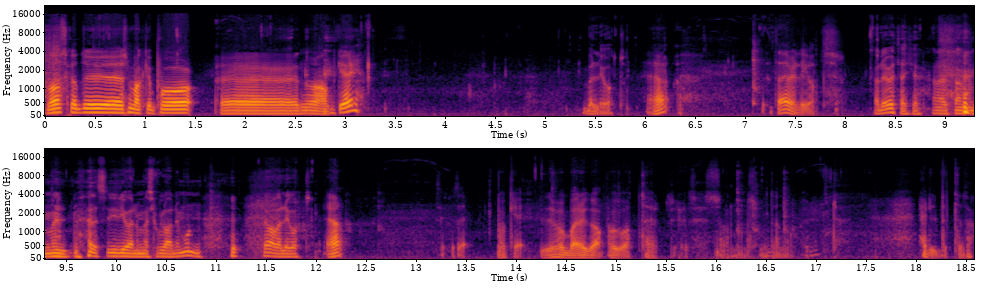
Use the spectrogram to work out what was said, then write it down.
Nå skal du smake på øh, noe annet gøy. Veldig godt. Ja. Dette er veldig godt. Ja, det vet jeg ikke. Jeg vet, men de var med sjokolade i munnen. Det var veldig godt. Ja. Skal vi se. Ok, du får bare gape godt her. Sånn som den over. Helvete da.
